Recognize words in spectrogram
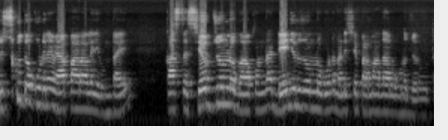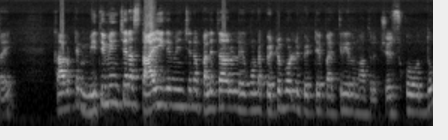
రిస్క్తో కూడిన వ్యాపారాలు అవి ఉంటాయి. కాస్త సేఫ్ జోన్లో కాకుండా డేంజర్ జోన్లో కూడా నడిచే ప్రమాదాలు కూడా జరుగుతాయి. కాబట్టి మితిమించిన స్థాయికి మించిన ఫలితాలు లేకుండా పెట్టుబడులు పెట్టే ప్రక్రియలు మాత్రం చేసుకోవద్దు.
